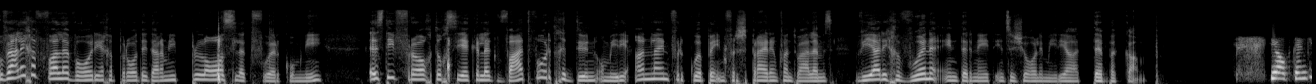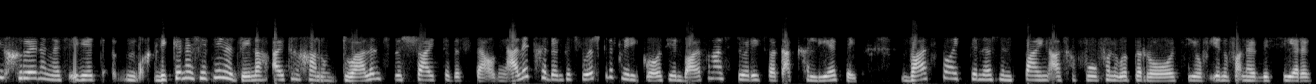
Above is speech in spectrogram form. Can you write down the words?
Hoewel die gevalle waar jy gepraat het daarom nie plaaslik voorkom nie, is die vraag tog sekerlik wat word gedoen om hierdie aanlyn verkope en verspreiding van dwelms via die gewone internet en sosiale media te bekamp. Ja, ek dink die groot ding is, jy weet, die kinders het nie noodwendig uitgegaan om dwelms besluit te bestel nie. Hulle het gedink dit is voorskrif medikasie en baie van daai stories wat ek gelees het, was daai kinders in pyn as gevolg van 'n operasie of een of ander besering.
